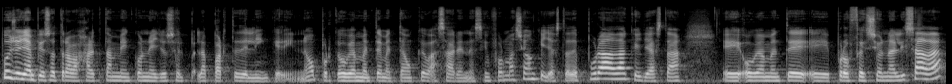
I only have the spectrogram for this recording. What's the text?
pues yo ya empiezo a trabajar también con ellos la parte de LinkedIn, ¿no? Porque obviamente me tengo que basar en esa información que ya está depurada, que ya está eh, obviamente eh, profesionalizada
